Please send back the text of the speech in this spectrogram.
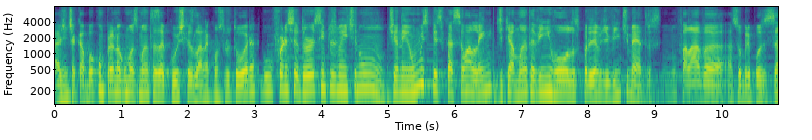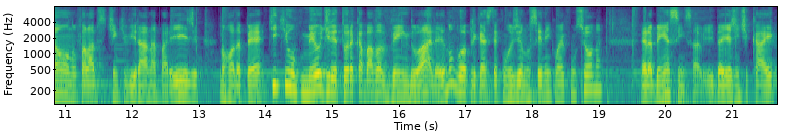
A gente acabou comprando algumas mantas acústicas lá na construtora. O fornecedor simplesmente não tinha nenhuma especificação além de que a manta vinha em rolos, por exemplo, de 20 metros. Não falava a sobreposição, não falava se tinha que virar na parede, no rodapé. O que, que o meu diretor acabava vendo? Olha, eu não vou aplicar essa tecnologia, não sei nem como é que funciona. Era bem assim, sabe? E daí a gente cai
